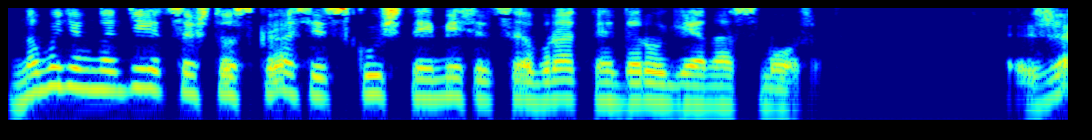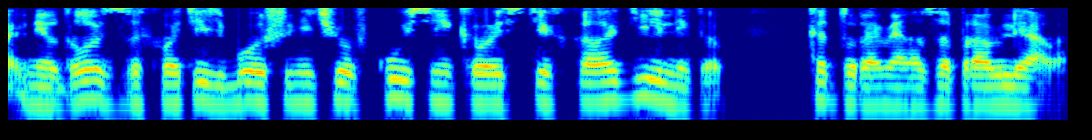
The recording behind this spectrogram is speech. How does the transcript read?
Но будем надеяться, что скрасить скучные месяцы обратной дороги она сможет. Жаль, не удалось захватить больше ничего вкусненького из тех холодильников, которыми она заправляла.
